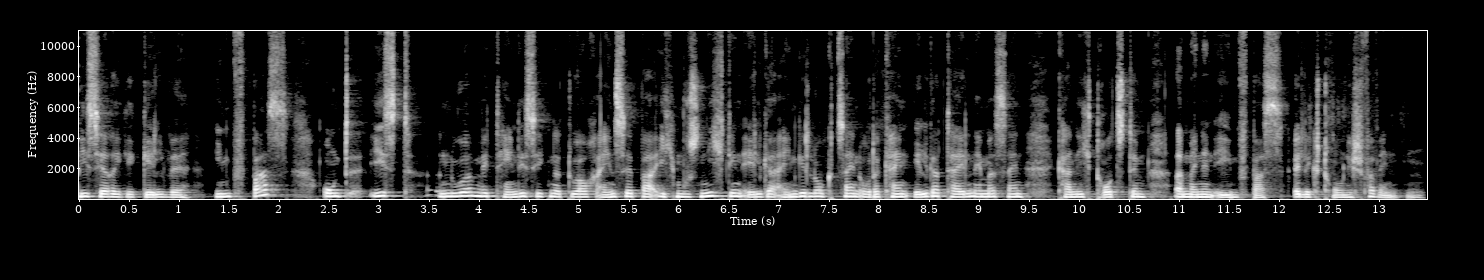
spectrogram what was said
bisherige gelbe Impfpass und ist nur mit Handysignatur auch einsehbar. Ich muss nicht in ELGA eingeloggt sein oder kein ELGA-Teilnehmer sein, kann ich trotzdem äh, meinen E-Impfpass elektronisch verwenden.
